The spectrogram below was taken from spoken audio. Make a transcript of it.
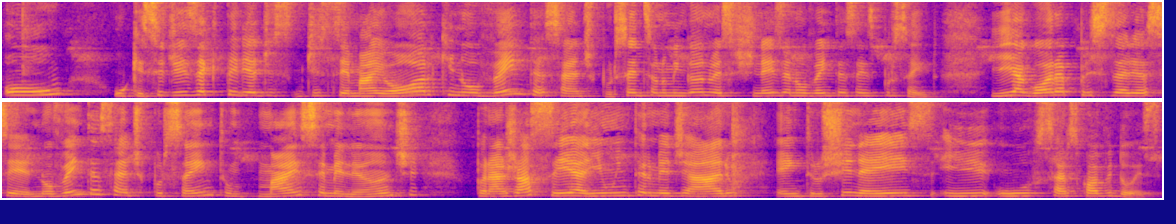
ou o que se diz é que teria de, de, ser maior que 97%, se eu não me engano, esse chinês é 96%. E agora precisaria ser 97% mais semelhante para já ser aí um intermediário entre o chinês e o SARS-CoV-2.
